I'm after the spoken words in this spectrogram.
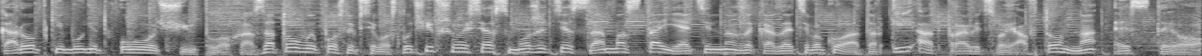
Коробки будет очень очень плохо. Зато вы после всего случившегося сможете самостоятельно заказать эвакуатор и отправить свое авто на СТО.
